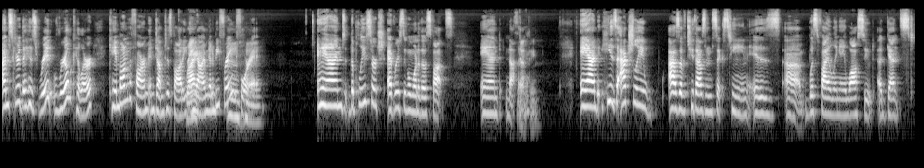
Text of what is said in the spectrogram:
I'm scared that his ri- real killer came onto the farm and dumped his body, Right. and now I'm going to be framed for it. And the police searched every single one of those spots, and nothing. Nothing. And he's actually, as of 2016, is um, was filing a lawsuit against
